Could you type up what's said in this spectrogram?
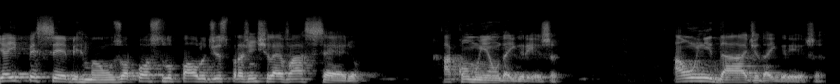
E aí perceba, irmãos, o apóstolo Paulo diz para a gente levar a sério a comunhão da igreja, a unidade da igreja.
